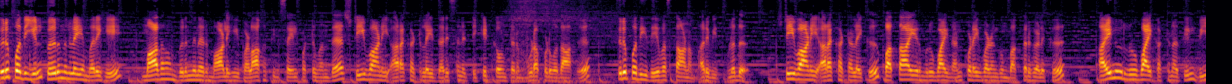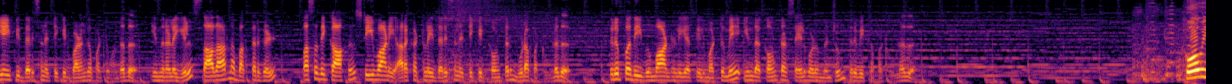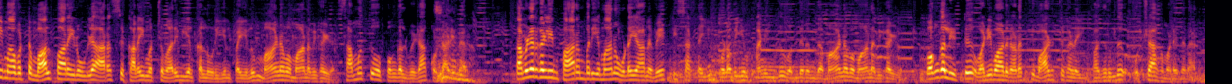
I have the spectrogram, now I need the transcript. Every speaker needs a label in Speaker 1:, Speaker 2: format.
Speaker 1: திருப்பதியில் பேருந்து நிலையம் அருகே மாதவம் விருந்தினர் மாளிகை வளாகத்தில் செயல்பட்டு வந்த ஸ்ரீவாணி அறக்கட்டளை தரிசன டிக்கெட் கவுண்டர் மூடப்படுவதாக திருப்பதி தேவஸ்தானம் அறிவித்துள்ளது. ஸ்ரீவாணி அறக்கட்டளைக்கு பத்தாயிரம் ரூபாய் நன்கொடை வழங்கும் பக்தர்களுக்கு ஐநூறு ரூபாய் கட்டணத்தில் விஐபி தரிசன டிக்கெட் வழங்கப்பட்டு வந்தது. இந்த நிலையில் சாதாரண பக்தர்கள் வசதிக்காக ஸ்ரீவாணி அறக்கட்டளை தரிசன டிக்கெட் கவுண்டர் மூடப்பட்டுள்ளது. திருப்பதி விமான நிலையத்தில் மட்டுமே இந்த கவுண்டர் செயல்படும் என்றும் தெரிவிக்கப்பட்டுள்ளது.
Speaker 2: கோவை மாவட்டம் வால்பாறையில் உள்ள அரசு கலை மற்றும் அறிவியல் கல்லூரியில் பயிலும் மாணவ மாணவிகள் சமத்துவ பொங்கல் விழா கொண்டாடினர். தமிழர்களின் பாரம்பரியமான உடையான வேட்டி சட்டையும் புடவையும் அணிந்து வந்திருந்த மாணவ மாணவிகள் பொங்கலிட்டு வழிபாடு நடத்தி வாழ்த்துக்களை பகிர்ந்து உற்சாகமடைந்தனர்.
